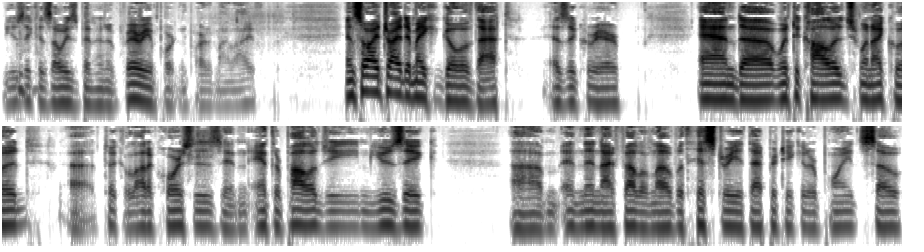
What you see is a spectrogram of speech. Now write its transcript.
music has always been a very important part of my life. And so I tried to make a go of that as a career and uh, went to college when I could. Uh, took a lot of courses in anthropology, music, um, and then I fell in love with history at that particular point. So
